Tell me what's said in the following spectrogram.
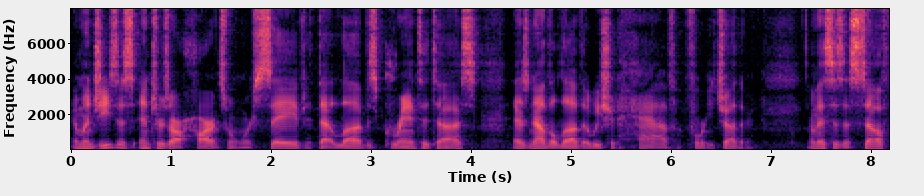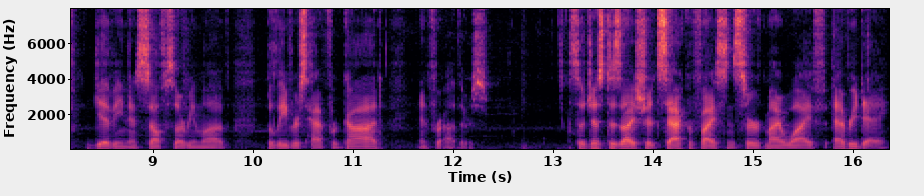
And when Jesus enters our hearts, when we're saved, that love is granted to us as now the love that we should have for each other. And this is a self giving and self serving love believers have for God and for others. So, just as I should sacrifice and serve my wife every day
